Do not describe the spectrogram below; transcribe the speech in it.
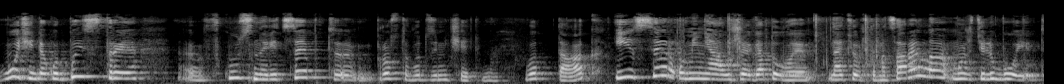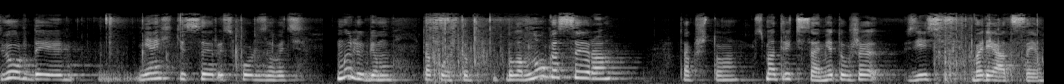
Очень такой быстрый, э, вкусный рецепт. Э, просто вот замечательно. Вот так. И сыр у меня уже готовый натертый моцарелла. Можете любой твердый, мягкий сыр использовать. Мы любим такой, чтобы было много сыра. Так что смотрите сами, это уже здесь вариации.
